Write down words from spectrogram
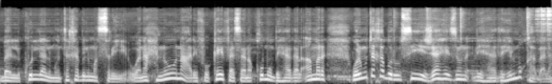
بل كل المنتخب المصري. ونحن نعرف كيف سنقوم بهذا الأمر والمنتخب الروسي جاهز لهذه المقابلة.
